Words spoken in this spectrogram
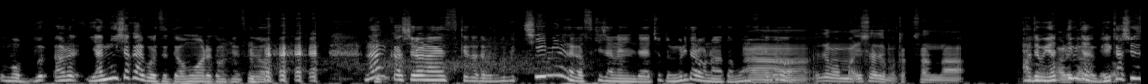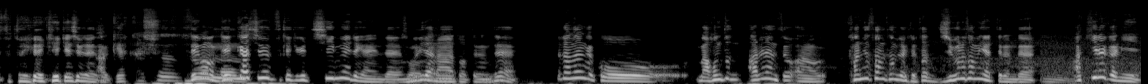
もうぶ、あれ、闇医者かよこいつって思われるかもしれないですけど、なんか知らないですけど、でも僕血見るのが好きじゃないんで、ちょっと無理だろうなと思うんですけど、ああ。でもまあ医者でもたくさんな。あ、でもやってみたいの、外科手手術と経験してみたいあ、です。外科手術？でも、外科手術結局血見ないといけないんで、無理だなと思ってるんで、ただなんかこう、まあ本当あれなんですよ、あの、患者さんのためじゃなくて、ただ自分のためにやってるんで、明らかに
